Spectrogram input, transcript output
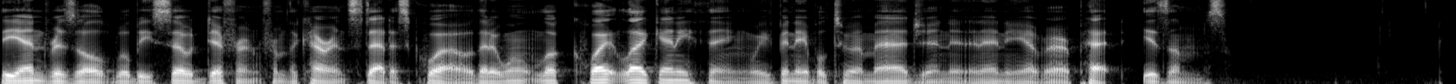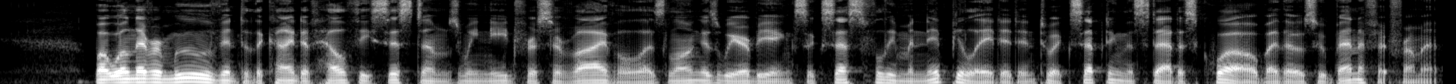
the end result will be so different from the current status quo that it won't look quite like anything we've been able to imagine in any of our pet isms. But we'll never move into the kind of healthy systems we need for survival as long as we are being successfully manipulated into accepting the status quo by those who benefit from it.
